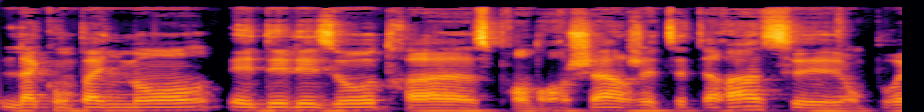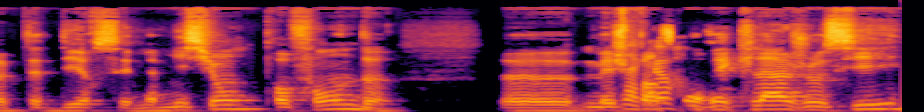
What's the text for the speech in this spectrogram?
l'accompagnement, aider les autres à se prendre en charge, etc. C'est, on pourrait peut-être dire, c'est ma mission profonde. Euh, mais je pense qu'avec l'âge aussi,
